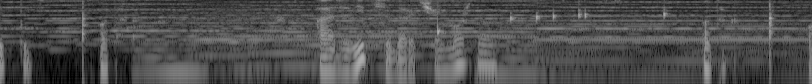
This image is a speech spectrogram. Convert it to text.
Тиць-тиць. Отак. А звідси, до речі, можна. Отак. О.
